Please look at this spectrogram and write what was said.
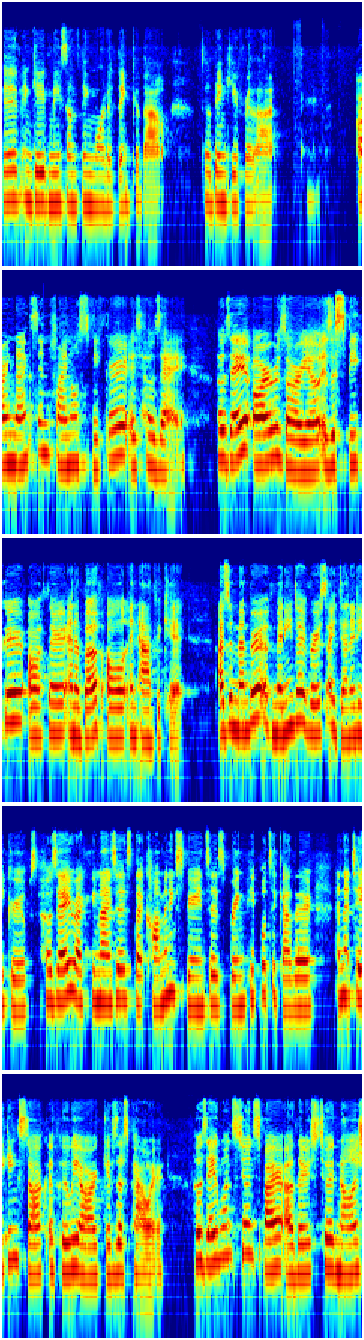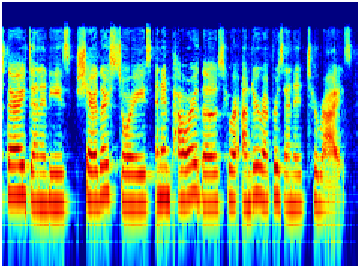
and gave me something more to think about. So thank you for that. Our next and final speaker is Jose. Jose R. Rosario is a speaker, author, and above all, an advocate. As a member of many diverse identity groups, Jose recognizes that common experiences bring people together and that taking stock of who we are gives us power. Jose wants to inspire others to acknowledge their identities, share their stories, and empower those who are underrepresented to rise.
